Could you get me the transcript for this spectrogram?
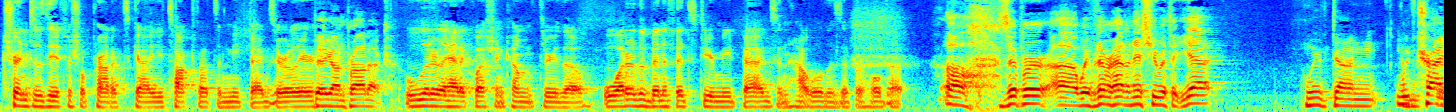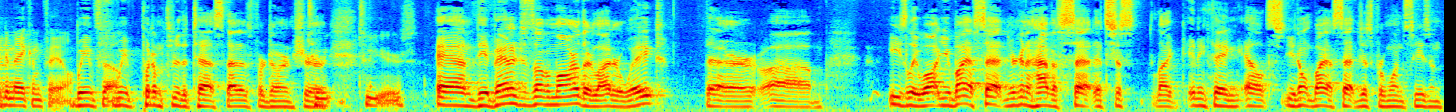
Trent is the official products guy. You talked about the meat bags earlier. Big on product. Literally had a question come through though. What are the benefits to your meat bags and how will the zipper hold up? Oh, zipper. Uh, we've never had an issue with it yet. We've done. We've tried to make them fail. We've so, we've put them through the test. That is for darn sure. two, two years. And the advantages of them are they're lighter weight. They're um, easily walk. You buy a set, and you're going to have a set. It's just like anything else. You don't buy a set just for one season.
